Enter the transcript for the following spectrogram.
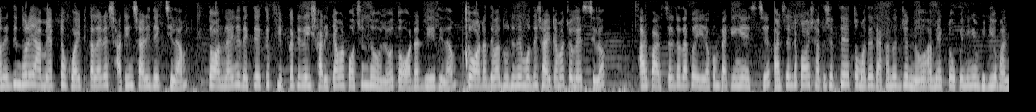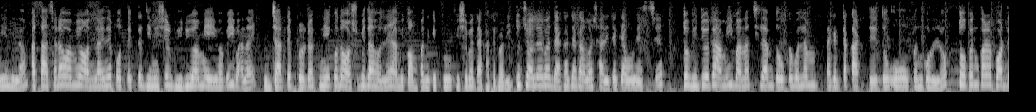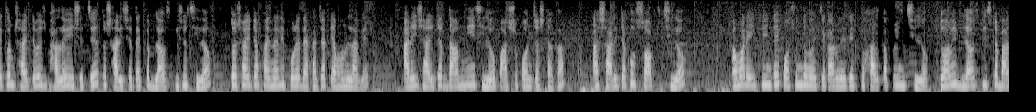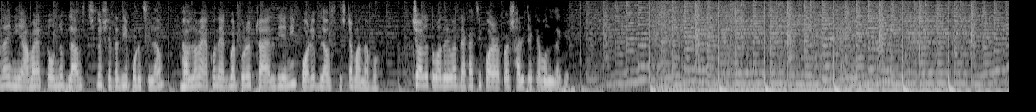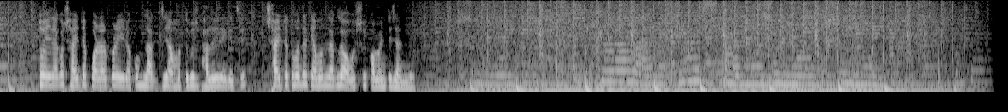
অনেকদিন ধরে আমি একটা হোয়াইট কালারের শাটিন শাড়ি দেখছিলাম। তো অনলাইনে দেখতে দেখতে ফ্লিপকার্টের এই শাড়িটা আমার পছন্দ হলো, তো অর্ডার দিয়ে দিলাম। তো অর্ডার দেওয়া দুদিনের মধ্যে শাড়িটা আমার চলে এসেছিল। আর পার্সেলটা দেখো, এইরকম প্যাকিং এ এসছে। পার্সেলটা পাওয়ার সাথে সাথে তোমাদের দেখানোর জন্য আমি একটা ওপেনিং এর ভিডিও বানিয়ে দিলাম। আর তাছাড়াও আমি অনলাইনে প্রত্যেকটা জিনিসের ভিডিও আমি এইভাবেই বানাই, যাতে প্রোডাক্ট নিয়ে কোনো অসুবিধা হলে আমি কোম্পানিকে প্রুফ হিসেবে দেখাতে পারি। তো চলো এবার দেখা যাক আমার শাড়িটা কেমন এসছে। তো ভিডিওটা আমিই বানাচ্ছিলাম, তো ওকে বললাম প্যাকেটটা কাটতে, তো ও ওপেন করল। তো ওপেন করার পর দেখলাম শাড়িটা বেশ ভালোই এসেছে, তো শাড়ির সাথে একটা ব্লাউজ পিসও ছিল। তো শাড়িটা ফাইনালি পরে দেখা যাক কেমন লাগে। আর এই শাড়িটার দাম নিয়েছিল পাঁচশো পঞ্চাশ টাকা। আর শাড়িটা খুব সফট ছিল। আমার এই প্রিন্টটাই পছন্দ হয়েছে, কারণ এটা একটু হালকা প্রিন্ট ছিল। তো আমি ব্লাউজ পিসটা বানাইনি, আমার একটা অন্য ব্লাউজ ছিল, সেটা দিয়ে পরেছিলাম। ভাবলাম এখন একবার পরে ট্রায়াল দিয়ে নিই, পরে ব্লাউজ পিসটা বানাবো। চলো তোমাদের এবার দেখাচ্ছি পরার পর শাড়িটা কেমন লাগে। তো এই দেখো, শাড়িটা পরার পর এরকম লাগছে, আমার তো বেশ ভালোই লেগেছে। শাড়িটা তোমাদের কেমন লাগল অবশ্যই কমেন্টে জানিও।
